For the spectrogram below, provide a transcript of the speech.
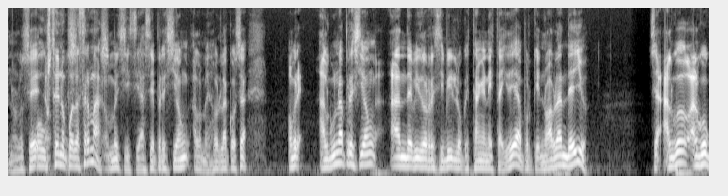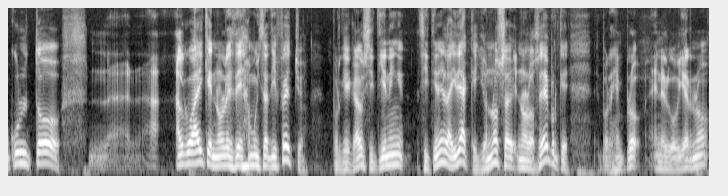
no lo sé. ¿O usted no puede hacer más? Hombre, si se hace presión, a lo mejor la cosa... Hombre, alguna presión han debido recibir los que están en esta idea, porque no hablan de ello. O sea, algo, algo oculto, a- algo hay que no les deja muy satisfechos. Porque claro, si tienen, si tienen la idea, que yo no, sabe- no lo sé, porque, por ejemplo, en el gobierno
